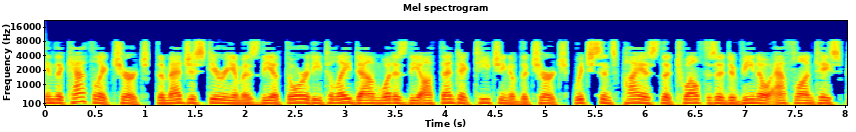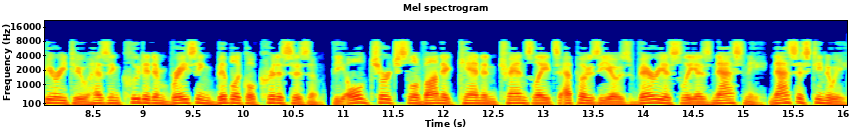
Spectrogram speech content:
in the Catholic Church, the magisterium is the authority to lay down what is the authentic teaching of the Church, which since Pius XII's A Divino Afflante Spiritu has included embracing biblical criticism. The Old Church Slavonic canon translates epiousios variously as nasni, nasistinui,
